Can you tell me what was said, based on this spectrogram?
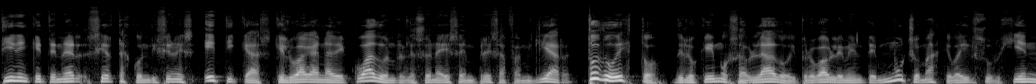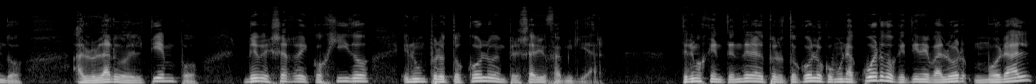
tienen que tener ciertas condiciones éticas que lo hagan adecuado en relación a esa empresa familiar. Todo esto de lo que hemos hablado y probablemente mucho más que va a ir surgiendo a lo largo del tiempo, debe ser recogido en un protocolo empresario familiar. Tenemos que entender al protocolo como un acuerdo que tiene valor moral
